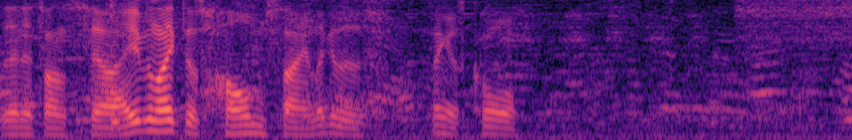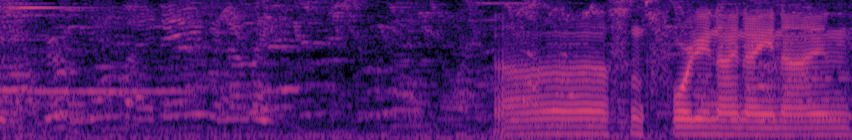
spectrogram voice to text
then it's on sale. I even like this home sign. Look at this. I think it's cool. Uh, this one's $49.99.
